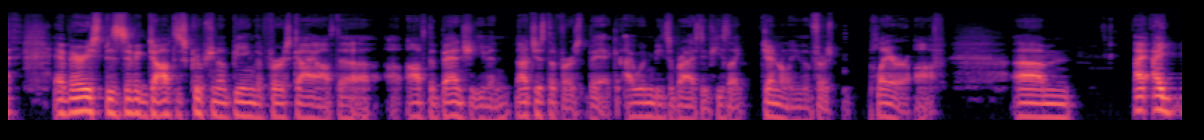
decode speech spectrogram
a very specific job description of being the first guy off the off the bench, even not just the first big. I wouldn't be surprised if he's like generally the first player off. Um, I, I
